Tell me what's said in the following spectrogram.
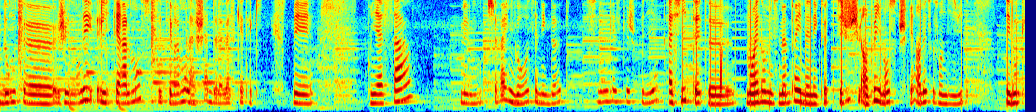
Donc euh, je lui ai demandé littéralement si c'était vraiment la chatte de la basket à qui. Mais il y a ça. Mais bon, je sais pas, une grosse anecdote. Sinon, qu'est-ce que je peux dire? Ah si, peut-être... Ouais, non, mais c'est même pas une anecdote. C'est juste, je suis un peu immense. Je fais 1m78. Et donc,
